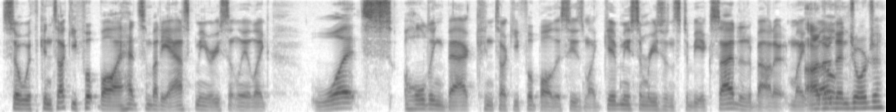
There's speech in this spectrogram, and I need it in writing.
So with Kentucky football, I had somebody ask me recently, like, what's holding back Kentucky football this season? Like, give me some reasons to be excited about it. I'm like, Other well, than Georgia?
